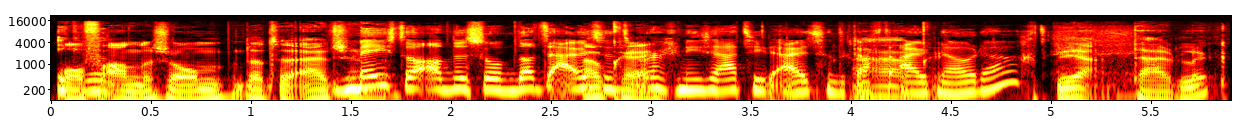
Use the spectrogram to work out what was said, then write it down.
of andersom, dat de uitzend... Meestal andersom, dat de uitzendorganisatie de uitzendkracht ah, uitnodigt. Ja, duidelijk.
